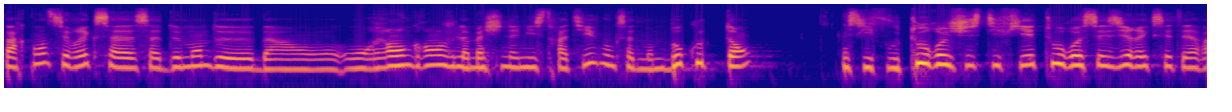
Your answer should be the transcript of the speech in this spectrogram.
Par contre, c'est vrai que ça, demande, ben, on réengrange la machine administrative, donc ça demande beaucoup de temps est-ce qu'il faut tout rejustifier, tout ressaisir, etc.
